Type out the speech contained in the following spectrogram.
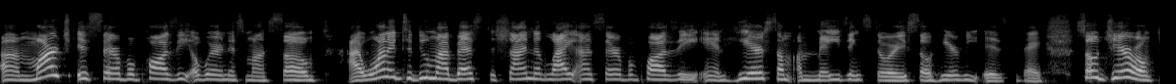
Um, March is Cerebral Palsy Awareness Month. So I wanted to do my best to shine the light on cerebral palsy and hear some amazing stories. So here he is today. So, Gerald,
